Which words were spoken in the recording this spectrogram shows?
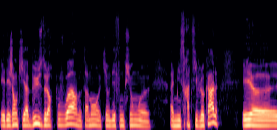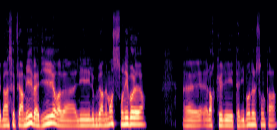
et des gens qui abusent de leur pouvoir, notamment qui ont des fonctions euh, administratives locales. Et euh, ben, ce fermier va dire ben, les, le gouvernement, ce sont des voleurs, alors que les talibans ne le sont pas.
